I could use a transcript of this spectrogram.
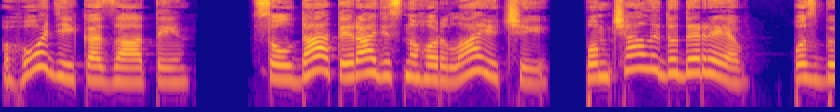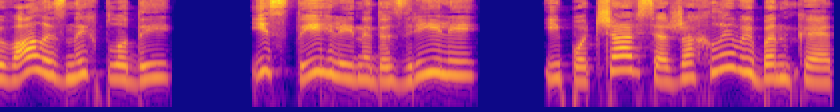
годі й казати. Солдати, радісно горлаючи, помчали до дерев, позбивали з них плоди, і стиглі й недозрілі, і почався жахливий бенкет.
